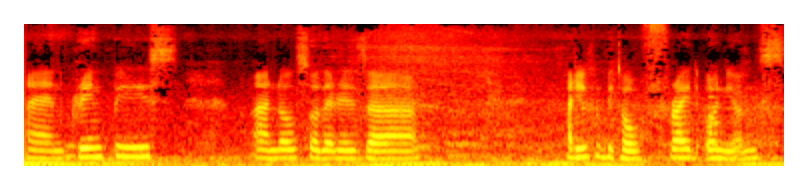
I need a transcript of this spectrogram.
and green peas, and also there is a, a little bit of fried onions.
